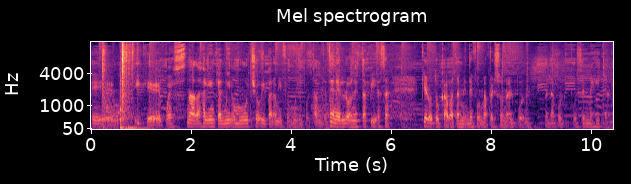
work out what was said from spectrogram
eh, y que pues nada, es alguien que admiro mucho y para mí fue muy importante tenerlo en esta pieza que lo tocaba también de forma personal por, ¿verdad? por, por ser mexicano.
